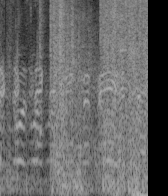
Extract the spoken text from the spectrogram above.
Sektor 6 gegen den B.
